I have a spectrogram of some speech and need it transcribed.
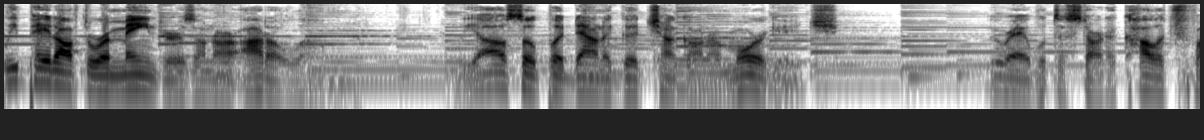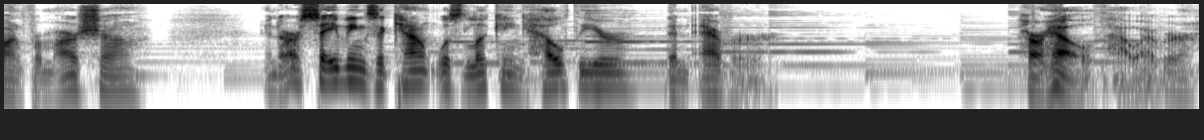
We paid off the remainders on our auto loan. We also put down a good chunk on our mortgage. We were able to start a college fund for Marcia, and our savings account was looking healthier than ever. Her health, however,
